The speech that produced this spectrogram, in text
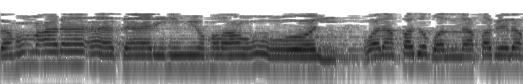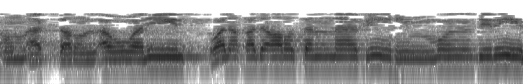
فهم على آثارهم يهرعون. ولقد ضل قبلهم أكثر الأولين. ولقد أرسلنا فيهم منذرين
